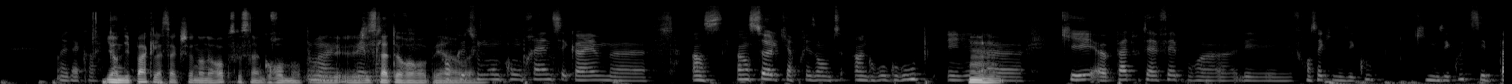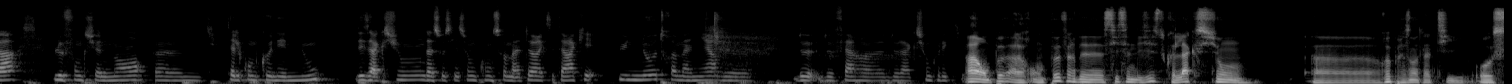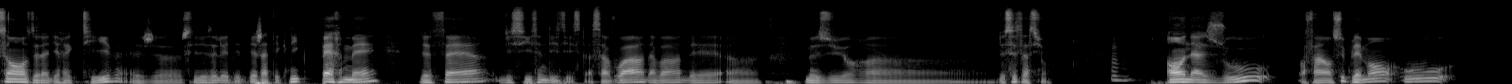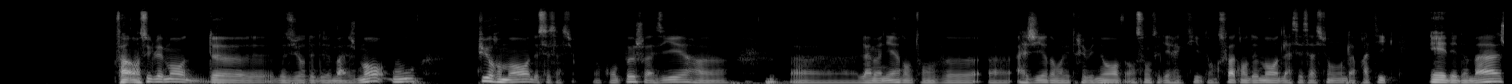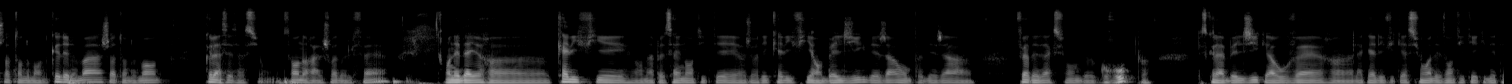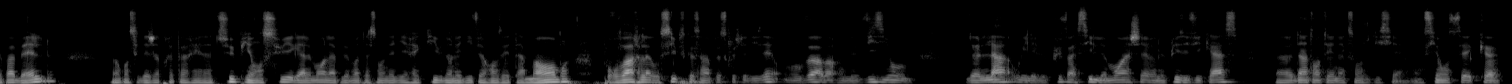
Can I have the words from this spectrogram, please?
On est d'accord. Et on ne dit pas class action en Europe parce que c'est un gros mot pour Ouais, les législateurs européens. Pour que ouais. tout le monde comprenne, c'est quand même euh, un, un seul qui représente un gros groupe et Mhm. euh, qui est euh, pas tout à fait pour euh, les Français qui nous écoutent. Qui nous écoutent, c'est pas le fonctionnement tel qu'on le connaît nous, des actions, d'associations de consommateurs, etc., qui est une autre manière de, de, de faire de l'action collective. Ah, on peut, alors on peut faire des cease and desist parce que l'action euh, représentative au sens de la directive, et je suis désolé d'être déjà technique, permet de faire du cease and desist, à savoir d'avoir des euh, mesures euh, de cessation. Mhm. En ajout, enfin en supplément ou enfin en supplément de mesures de dédommagement ou purement de cessation. Donc on peut choisir la manière dont on veut euh, agir devant les tribunaux en, fonction de ces directives. Donc soit on demande la cessation de la pratique et des dommages, soit on demande que des dommages, soit on demande que la cessation. Ça, on aura le choix de le faire. On est d'ailleurs euh, qualifié, on appelle ça une entité aujourd'hui qualifiée en Belgique déjà, où on peut déjà euh, faire des actions de groupe, puisque la Belgique a ouvert euh, la qualification à des entités qui n'étaient pas belges. Donc on s'est déjà préparé là-dessus. Puis on suit également l'implémentation des directives dans les différents États membres pour voir là aussi, parce que c'est un peu ce que je te disais, on veut avoir une vision de là où il est le plus facile, le moins cher et le plus efficace euh, d'intenter une action judiciaire. Donc si on sait que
